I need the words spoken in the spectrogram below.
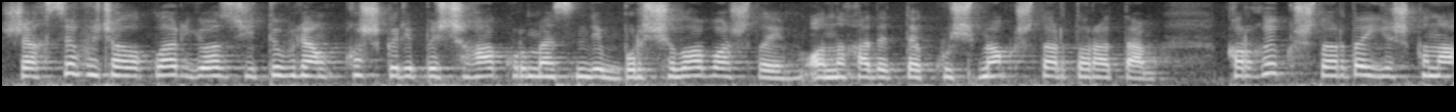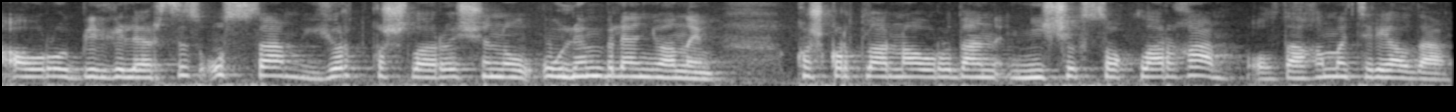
Шәхси хуҗалыклар яз җитү белән кыш гриппы чыга күрмәсен дип борчыла башлый. Аны гадәттә күчмә кошлар таратам. Кыргый кошларда еш кына авыру билгеләрсез уссам, йорт кошлары өчен ул үлем белән яныйм. Кош кортларны авырудан ничек сакларга? Алдагы материалда.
